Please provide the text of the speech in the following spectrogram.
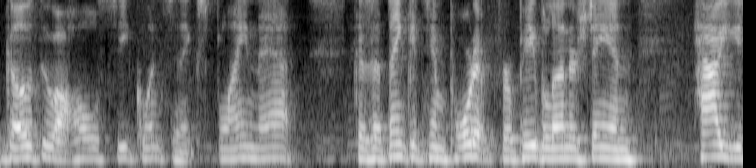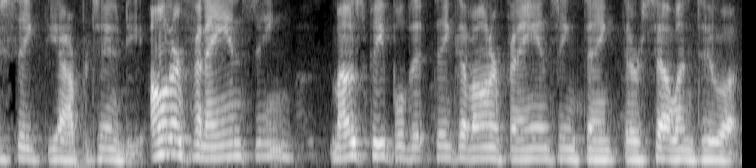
go through a whole sequence and explain that because I think it's important for people to understand how you seek the opportunity. Owner financing, most people that think of owner financing think they're selling to a,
